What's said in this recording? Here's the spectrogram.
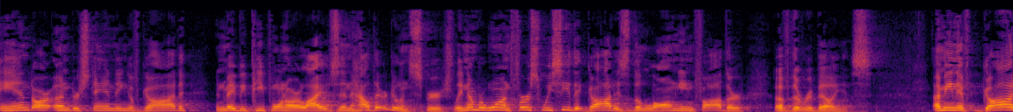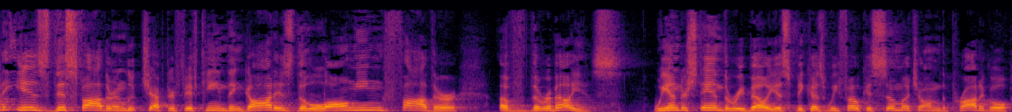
and our understanding of God and maybe people in our lives and how they're doing spiritually. Number one, first, we see that God is the longing father of the rebellious. I mean, if God is this father in Luke chapter 15, then God is the longing father of the rebellious. We understand the rebellious because we focus so much on the prodigal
